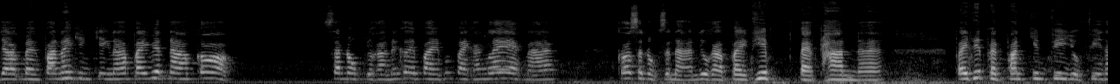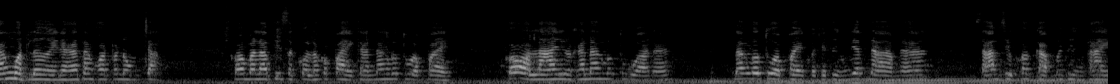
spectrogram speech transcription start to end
อยากแบ่งปันให้จริง ๆ นะ ไปเวียดนามก็สนุกอยู่ค่ะ ไม่เคยไปเพิ่งไปครั้งแรกนะ ก็สนุกสนานอยู่ค่ะไปที่แปดพันนะ ไปที่แปดพันกินฟรีอยู่ฟรีทั้งหมดเลยนะคะทั้งคอนพนมจัดก็มารับที่สกลแล้วก็ไปกันนั่งรถทัวร์ไป ก็ออนไลน์อยู่นะคะนั่งรถทัวร์นะ นั่งรถทัวร์ไปกว่าจะถึงเวียดนามนะสามสิบก็กลับมาถึงไทย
